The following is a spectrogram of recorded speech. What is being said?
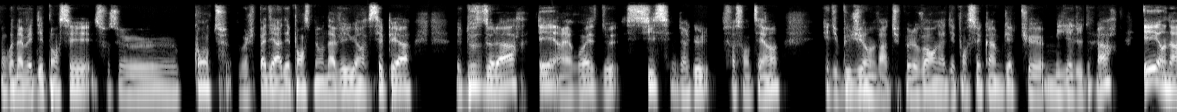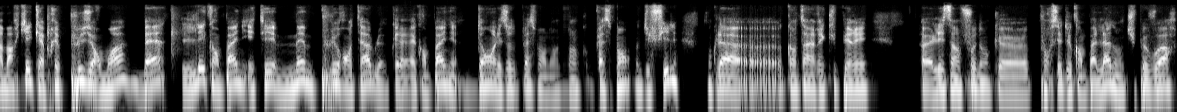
Donc, on avait dépensé sur ce compte, je ne vais pas dire la dépense, mais on avait eu un CPA de 12 dollars et un ROS de 6,61. Et du budget, va, tu peux le voir, on a dépensé quand même quelques milliers de dollars. Et on a remarqué qu'après plusieurs mois, ben, les campagnes étaient même plus rentables que la campagne dans les autres placements, donc dans le placement du fil. Donc là, euh, Quentin a récupéré euh, les infos donc, euh, pour ces deux campagnes-là. Donc tu peux voir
